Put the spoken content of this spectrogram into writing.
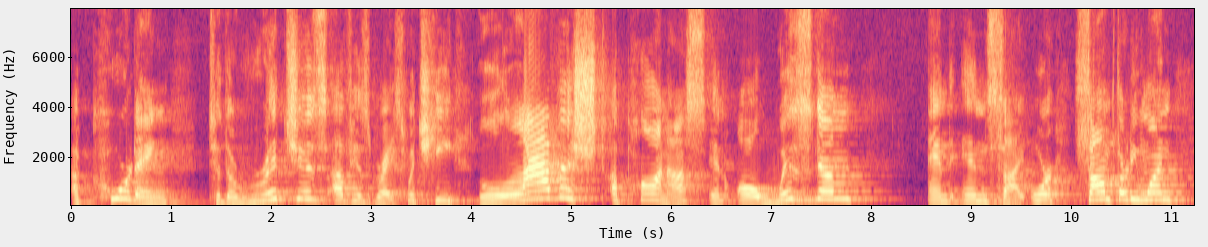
according to the riches of his grace, which he lavished upon us in all wisdom and insight. Or Psalm 31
